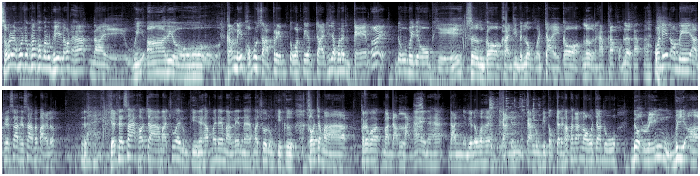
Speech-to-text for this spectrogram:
สวัสดีครับผู้ชมครับพบกับลุงพีอีกแล้วนะฮะ ใน VR Rio ครั้งนี้ผมอุตส่าห์เตรียมตัวเตรียมใจที่จะมาเล่นเกม เอ้ย ดูวิดีโอผี ซึ่งก็ใครที่เป็นโรคหัวใจก็เลิกนะครับครับ ผมเลิกครับ วันนี้เรามีเทสซาเทสซาบ๊ายบายเลย เดี๋ยวเทสซาเขาจะมาช่วยลุงพีนะครับ ไม่ได้มาเล่นนะฮะมาช่วยลุงพีคือเขาจะมาเขาเรียกว่ามาดันหลังให้นะฮะ ดันอย่างเดียวนะเว่าเฮ้ยการการลุงพีตกใจนะครับทั้างนั้นเราจะดู The Ring VR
